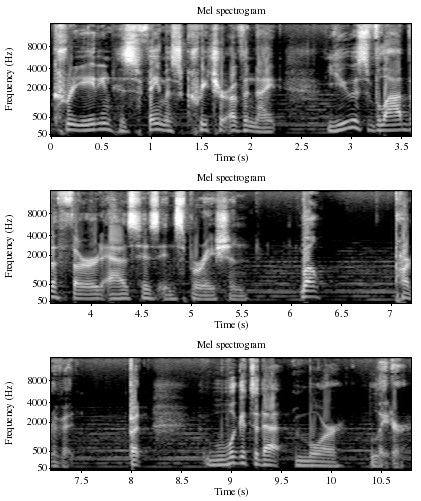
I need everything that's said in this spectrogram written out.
creating his famous Creature of the Night, used Vlad III as his inspiration. Well, part of it. But we'll get to that more later.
